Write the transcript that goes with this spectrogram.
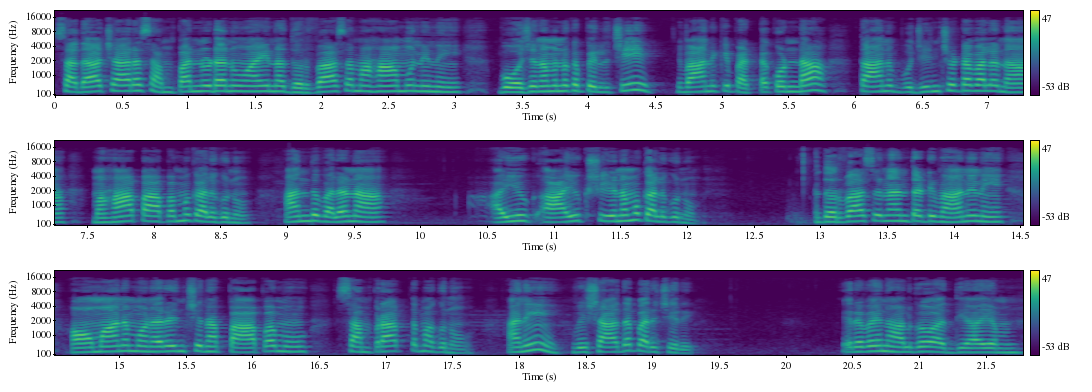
సదాచార సంపన్నుడను అయిన దుర్వాస మహామునిని భోజనమునకు పిలిచి వానికి పెట్టకుండా తాను భుజించుట వలన మహాపాపము కలుగును. అందువలన ఆయు ఆయుక్షీణము కలుగును. దుర్వాసునంతటి వానిని అవమానమునరించిన పాపము సంప్రాప్తమగును. అని విషాదపరిచిరి ఇరవై నాలుగో అధ్యాయం.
